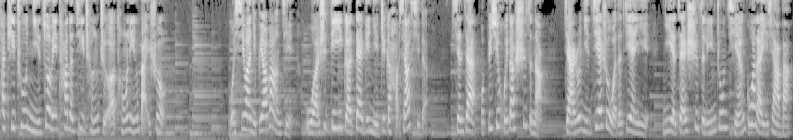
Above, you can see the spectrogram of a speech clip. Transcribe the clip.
他提出你作为他的继承者，统领百兽。我希望你不要忘记，我是第一个带给你这个好消息的。现在我必须回到狮子那儿。假如你接受我的建议，你也在狮子临终前过来一下吧。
